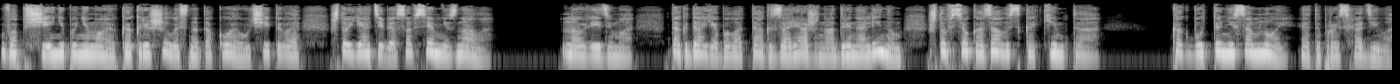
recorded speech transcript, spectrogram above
Вообще не понимаю, как решилась на такое, учитывая, что я тебя совсем не знала. Но, видимо, тогда я была так заряжена адреналином, что все казалось каким-то как будто не со мной это происходило.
